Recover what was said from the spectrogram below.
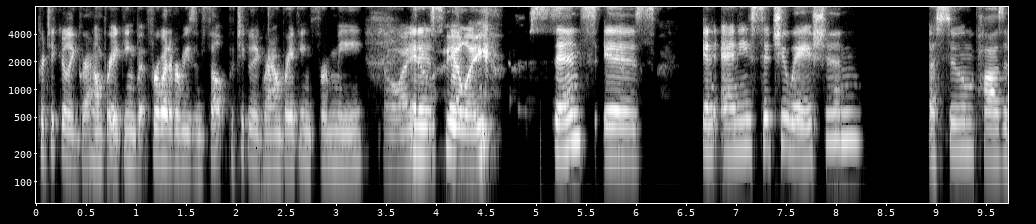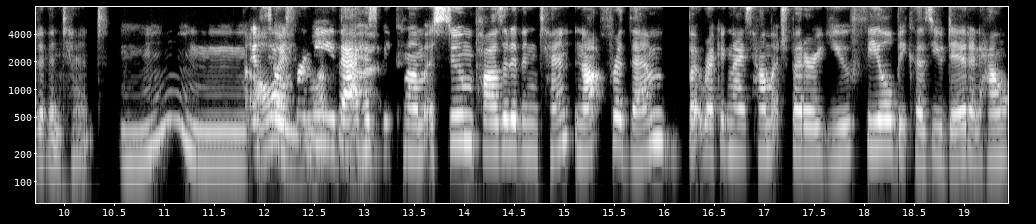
particularly groundbreaking but for whatever reason felt particularly groundbreaking for me. Oh i know the feeling. sense is in any situation assume positive intent. Mm, and oh, so for me that. that has become assume positive intent not for them but recognize how much better you feel because you did and how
